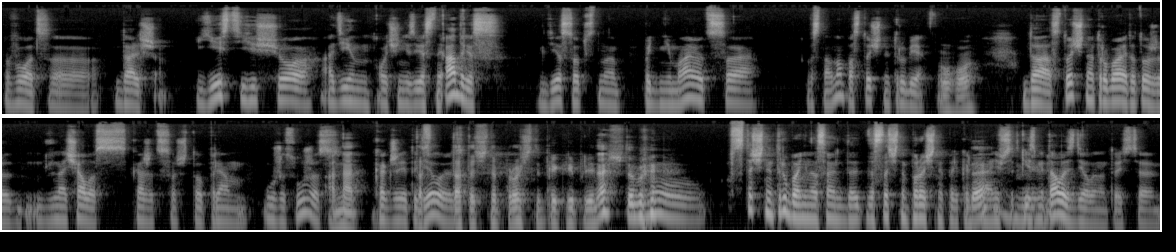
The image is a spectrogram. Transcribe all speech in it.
Вот, э, дальше. Есть еще один очень известный адрес, где, собственно, поднимаются в основном по сточной трубе. Ого. Да, сточная труба это тоже для начала кажется, что прям ужас-ужас. Она Как же это делают? достаточно прочно прикреплена, чтобы... Ну, сточные трубы, они на самом деле до- достаточно прочно прикреплены. Да? Они все-таки из металла сделаны, то есть, э,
